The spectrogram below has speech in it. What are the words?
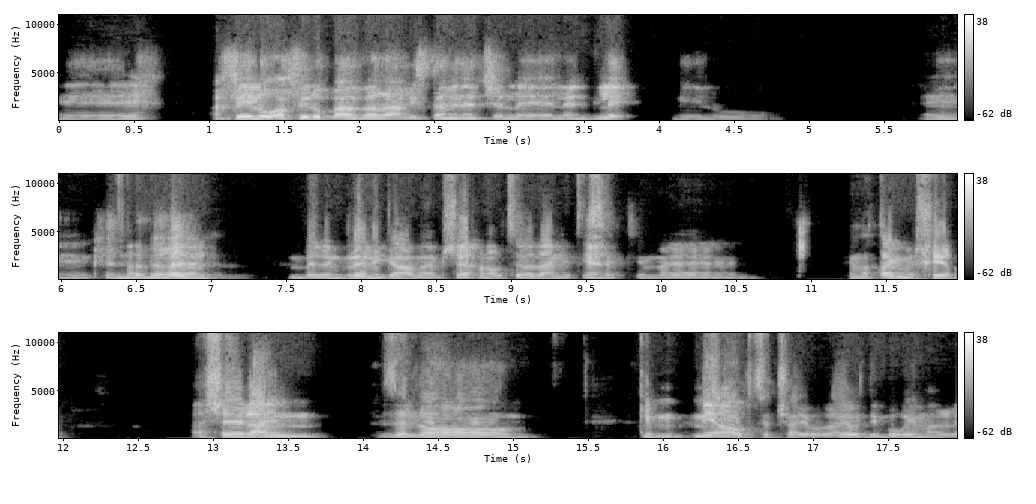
אה, אפילו, אפילו בהעברה המסתמנת של אה, לנגלה, כאילו, כשנדבר על... בלנגלה ניגע בהמשך, אני רוצה עדיין להתעסק כן. עם... עם התג מחיר. השאלה אם זה לא... כי מי האופציות שהיו? היו דיבורים על,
